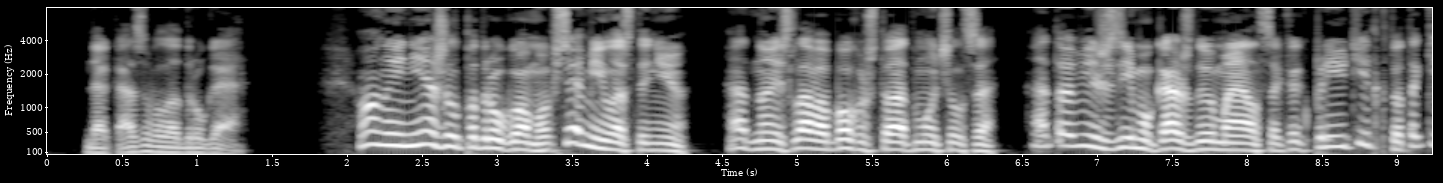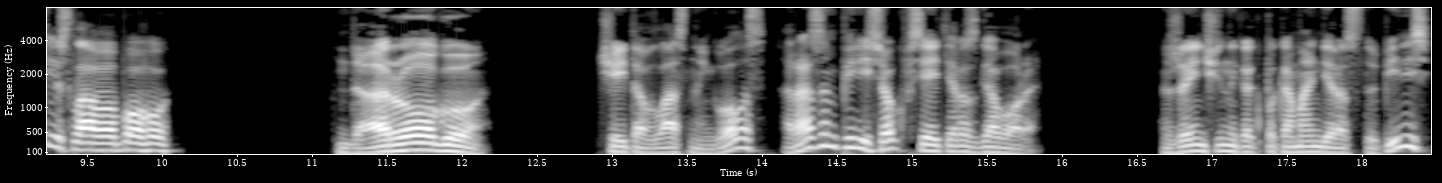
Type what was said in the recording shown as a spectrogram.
— доказывала другая. Он и не жил по-другому, все милостыню. Одно и слава богу, что отмучился. А то, вишь, зиму каждую маялся, как приютит кто, такие слава богу. «Дорогу!» Чей-то властный голос разом пересек все эти разговоры. Женщины, как по команде, расступились,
